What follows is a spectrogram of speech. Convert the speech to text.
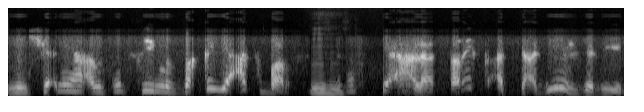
من شأنها أن تضفي مصداقية أكبر. أعلى. طريق التعديل الجديد.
